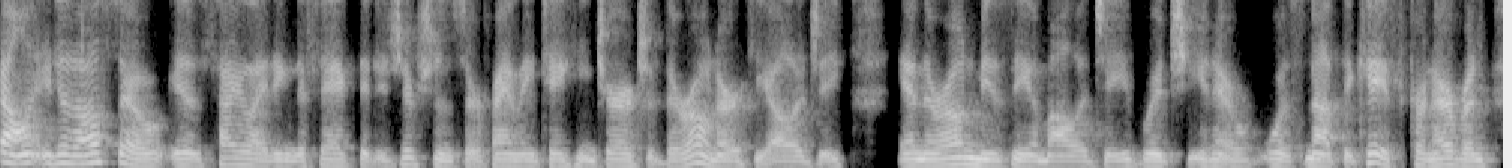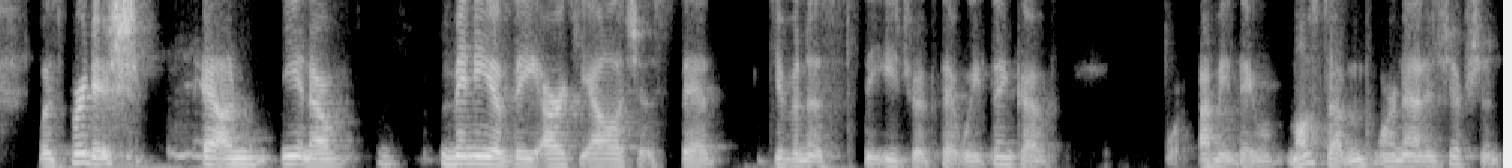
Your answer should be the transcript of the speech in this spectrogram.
Well, it also is highlighting the fact that Egyptians are finally taking charge of their own archaeology and their own museumology, which, you know, was not the case. Carnarvon was British and, you know, many of the archaeologists that given us the Egypt that we think of, I mean, they, most of them were not Egyptian.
